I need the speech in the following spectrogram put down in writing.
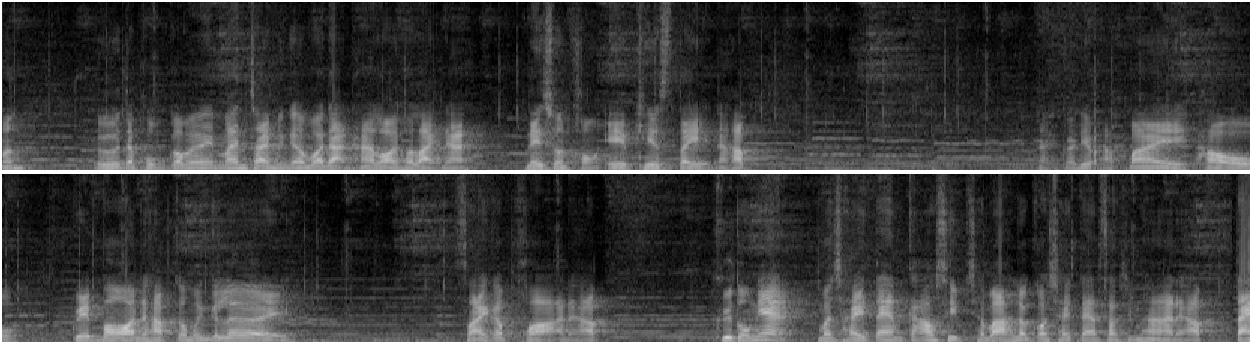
มั้งเออแต่ผมก็ไม่มั่นใจเหมือนกันว่าด่าน 500 เท่าไหร่นะ ในส่วนของ AFK State นะครับอะก็เดี๋ยวอัพไปเผา Great Ball นะครับ ก็เหมือนกันเลย ซ้ายกับขวานะครับ คือตรงเนี้ยมันใช้แต้ม 90 ใช่ป่ะแล้วก็ใช้แต้ม 35 นะครับ แต่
